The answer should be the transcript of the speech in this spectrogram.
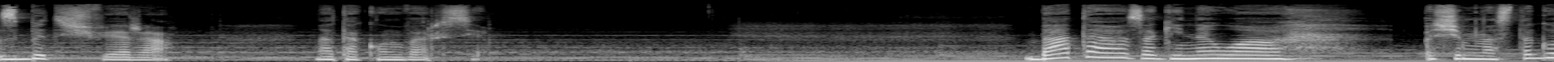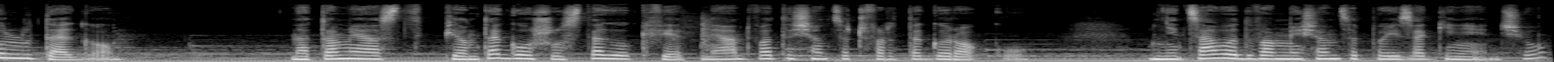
Zbyt świeża na taką wersję. Bata zaginęła 18 lutego, natomiast 5-6 kwietnia 2004 roku, niecałe dwa miesiące po jej zaginięciu,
